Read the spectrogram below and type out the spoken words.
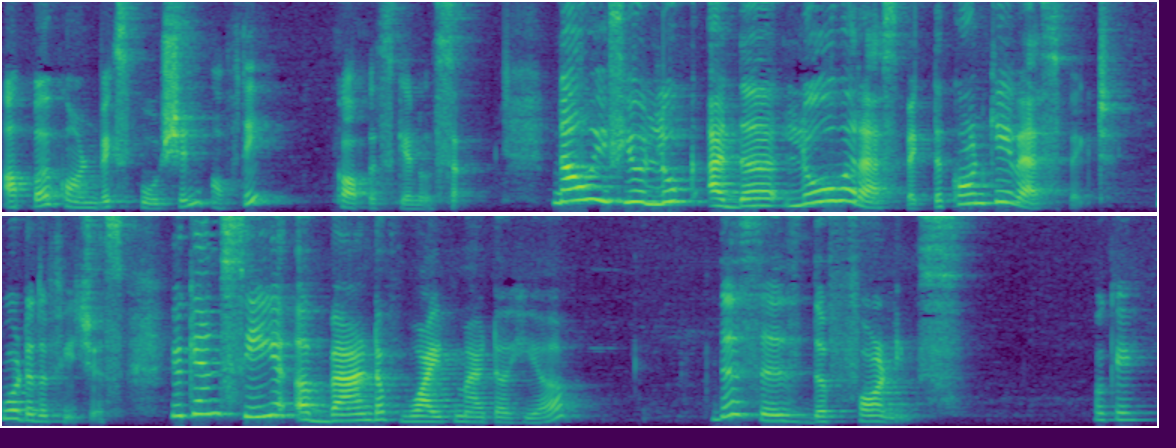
upper convex portion of the corpus callosum now if you look at the lower aspect, the concave aspect, what are the features? You can see a band of white matter here. This is the fornix. Okay,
